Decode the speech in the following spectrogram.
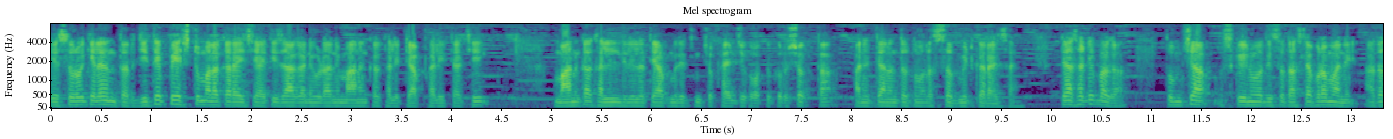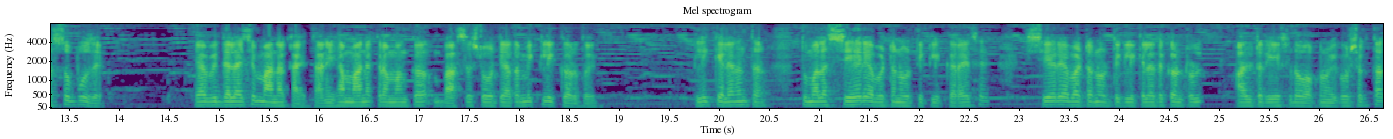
हे सर्व केल्यानंतर जिथे पेस्ट तुम्हाला करायची आहे ती जागा निवडा आणि मानकाखाली टॅपखाली त्याची मानकाखाली दिलेल्या टॅबमध्ये तुमच्या फाईलची कॉपी करू शकता आणि त्यानंतर तुम्हाला सबमिट करायचं आहे. त्यासाठी बघा तुमच्या स्क्रीनवर दिसत असल्याप्रमाणे आता सपोज आहे या विद्यालयाचे मानक आहेत. आणि ह्या मानक क्रमांक बासष्ट वरती आता मी क्लिक करतोय. क्लिक केल्यानंतर तुम्हाला शेअर या बटनवरती क्लिक करायचं आहे शेअर या बटनवरती क्लिक केल्यानंतर कंट्रोल अल्टर ए सुद्धा वापरून हे करू शकतात.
